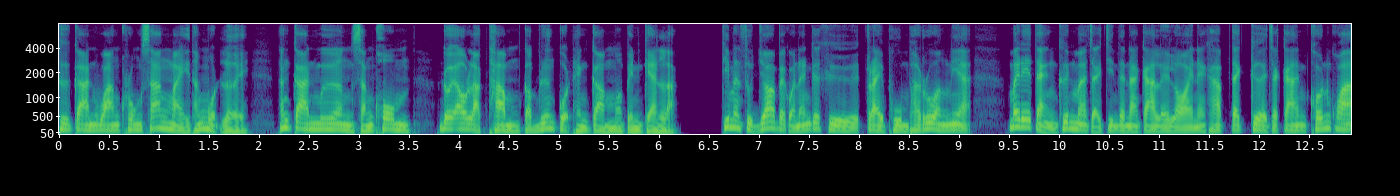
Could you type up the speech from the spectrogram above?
คือการวางโครงสร้างใหม่ทั้งหมดเลย ทั้งการเมืองสังคม โดยเอาหลักธรรมกับเรื่องกฎแห่งกรรมมาเป็นแกนหลัก ที่มันสุดยอดไปกว่านั้นก็คือไตรภูมิพระร่วงเนี่ย ไม่ได้แต่งขึ้นมาจากจินตนาการลอยๆนะครับ แต่เกิดจากการค้นคว้า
